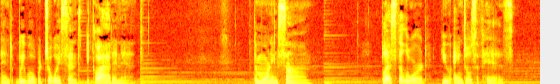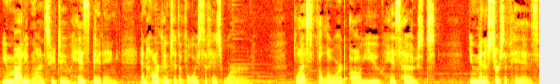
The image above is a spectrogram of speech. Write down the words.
and we will rejoice and be glad in it. The Morning Psalm Bless the Lord, you angels of His, you mighty ones who do His bidding and hearken to the voice of His word. Bless the Lord, all you His hosts, you ministers of His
